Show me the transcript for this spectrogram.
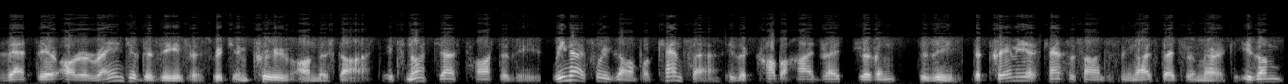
that there are a range of diseases which improve on this diet. It's not just heart disease. We know, for example, cancer is a carbohydrate-driven disease. The premier cancer scientist in the United States of America is on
